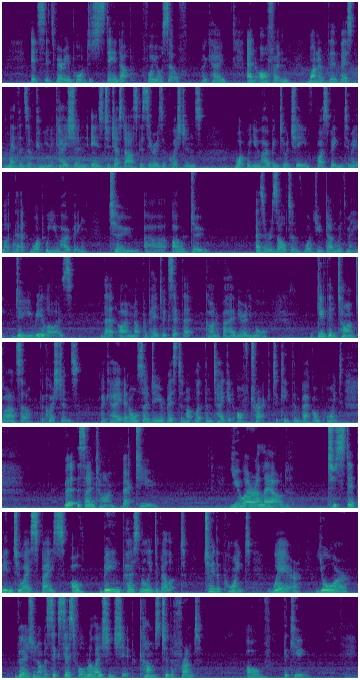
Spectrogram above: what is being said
It's it's very important to stand up for yourself, okay? And often one of the best methods of communication is to just ask a series of questions. What were you hoping to achieve by speaking to me like that? What were you hoping to uh, I would do as a result of what you've done with me? Do you realize that I'm not prepared to accept that kind of behavior anymore. Give them time to answer the questions, okay? And also do your best to not let them take it off track to keep them back on point. But at the same time, back to you. You are allowed to step into a space of being personally developed to the point where your version of a successful relationship comes to the front of the queue.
